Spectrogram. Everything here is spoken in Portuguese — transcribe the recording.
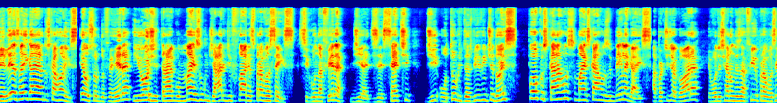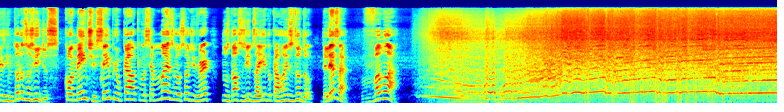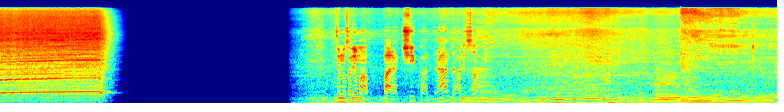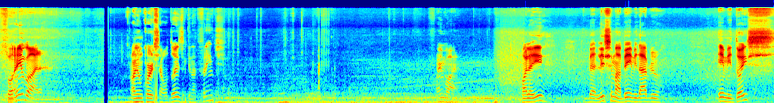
Beleza aí, galera dos carrões? Eu sou o do Ferreira e hoje trago mais um diário de flagas para vocês. Segunda-feira, dia 17 de outubro de 2022. Poucos carros, mas carros bem legais. A partir de agora, eu vou deixar um desafio para vocês em todos os vídeos. Comente sempre o carro que você mais gostou de ver nos nossos vídeos aí do Carrões Dudu. Beleza? Vamos lá! Temos ali uma Paraty quadrada, olha só. Foi embora. Olha um Corcel 2 aqui na frente. Foi embora. Olha aí, belíssima BMW M2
